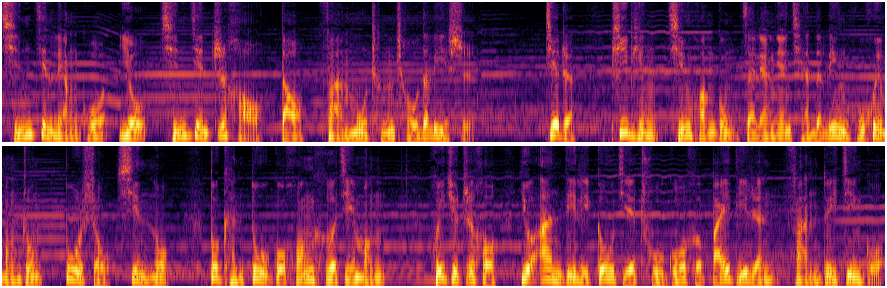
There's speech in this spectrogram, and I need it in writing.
秦晋两国由秦晋之好到反目成仇的历史。接着批评秦桓公在两年前的令狐会盟中不守信诺，不肯渡过黄河结盟。回去之后，又暗地里勾结楚国和白狄人反对晋国。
